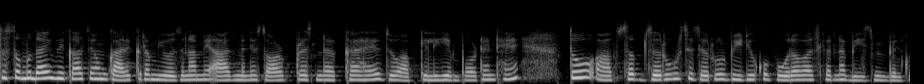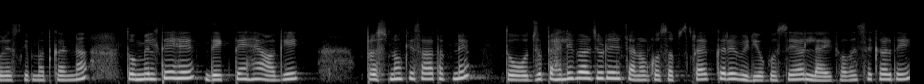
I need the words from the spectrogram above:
तो सामुदायिक विकास एवं कार्यक्रम योजना में आज मैंने शॉर्ट प्रश्न रखा है, जो आपके लिए इम्पोर्टेंट हैं। तो आप सब ज़रूर से ज़रूर वीडियो को पूरा वॉच करना, बीच में बिल्कुल स्किप मत करना। तो मिलते हैं, देखते हैं आगे प्रश्नों के साथ अपने। तो जो पहली बार जुड़े हैं, चैनल को सब्सक्राइब करें, वीडियो को शेयर लाइक अवश्य कर दें।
